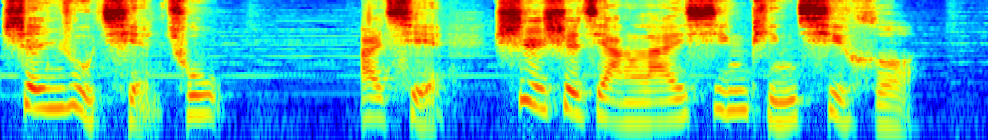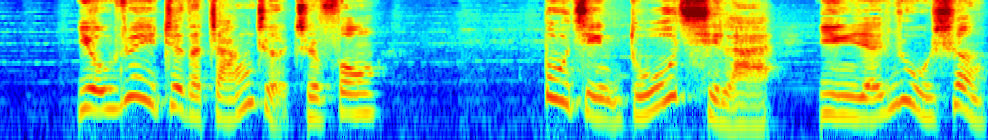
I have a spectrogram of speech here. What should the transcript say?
深入浅出，而且事事讲来心平气和，有睿智的长者之风，不仅读起来引人入胜，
